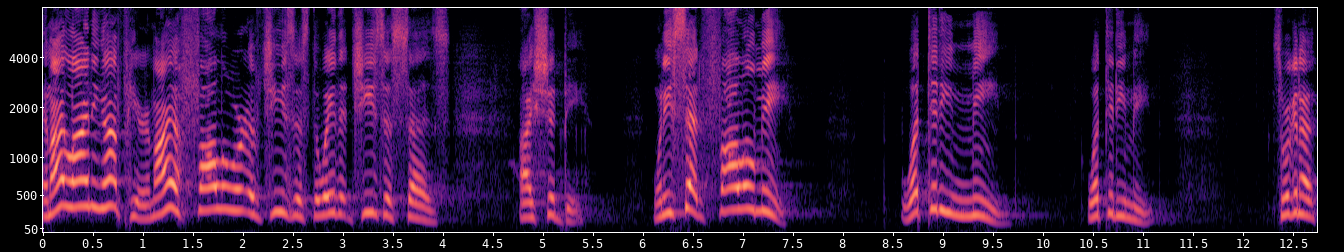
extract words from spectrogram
Am I lining up here? Am I a follower of Jesus the way that Jesus says I should be? When he said, Follow me, what did he mean? What did he mean? So we're going to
